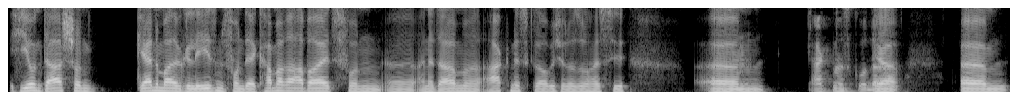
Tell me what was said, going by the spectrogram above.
hier und da schon gerne mal gelesen von der Kameraarbeit von äh, einer Dame, Agnes, glaube ich, oder so heißt sie. Ähm, mhm. Agnes Godard. Ja. Ähm,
